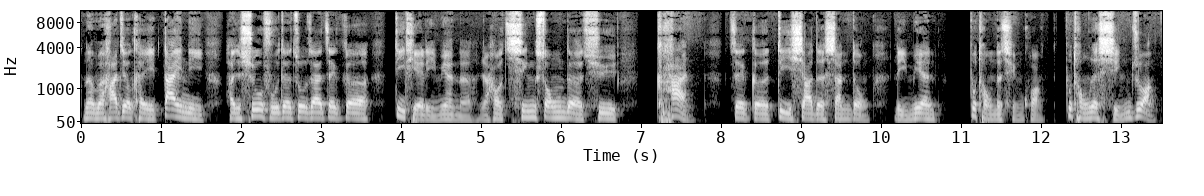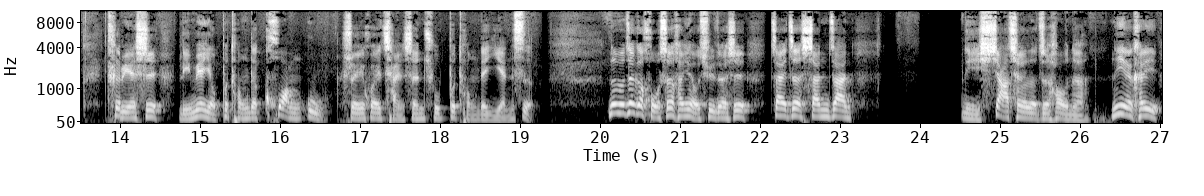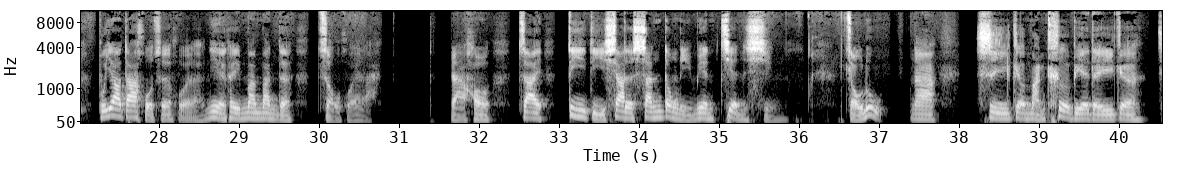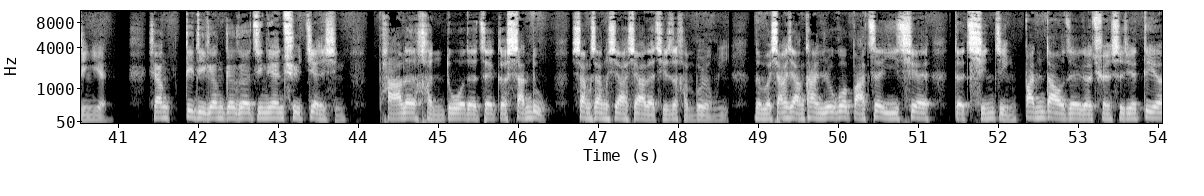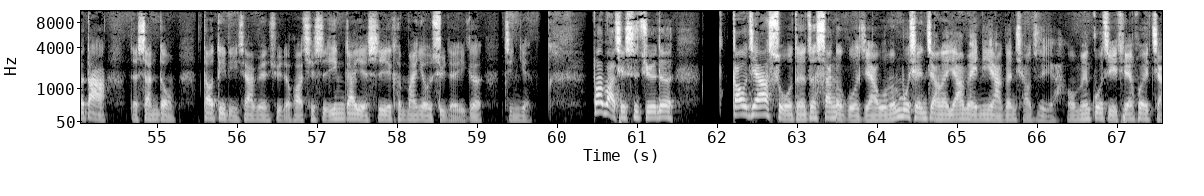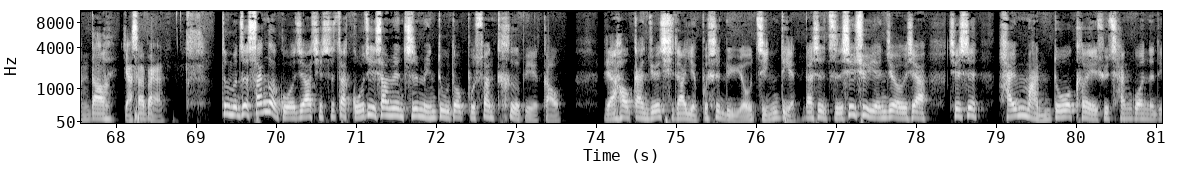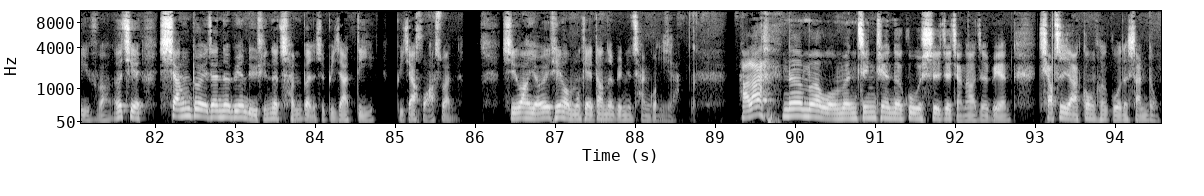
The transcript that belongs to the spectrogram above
那么它就可以带你很舒服的坐在这个地铁里面呢，然后轻松的去看。这个地下的山洞里面不同的情况、不同的形状，特别是里面有不同的矿物，所以会产生出不同的颜色。那么这个火车很有趣的是，在这三站，你下车了之后呢，你也可以不要搭火车回来，你也可以慢慢的走回来，然后在地底下的山洞里面健行走路。那是一个蛮特别的一个经验，像弟弟跟哥哥今天去践行，爬了很多的这个山路，上上下下的其实很不容易。那么想想看，如果把这一切的情景搬到这个全世界第二大的山洞，到地底下面去的话，其实应该也是一个蛮有趣的一个经验。爸爸其实觉得高加索的这三个国家，我们目前讲了亚美尼亚跟乔治亚，我们过几天会讲到亚塞拜然。那么这三个国家，其实在国际上面知名度都不算特别高，然后感觉起来也不是旅游景点，但是仔细去研究一下，其实还蛮多可以去参观的地方，而且相对在那边旅行的成本是比较低、比较划算的。希望有一天我们可以到那边去参观一下。好啦，那么我们今天的故事就讲到这边，乔治亚共和国的山洞。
